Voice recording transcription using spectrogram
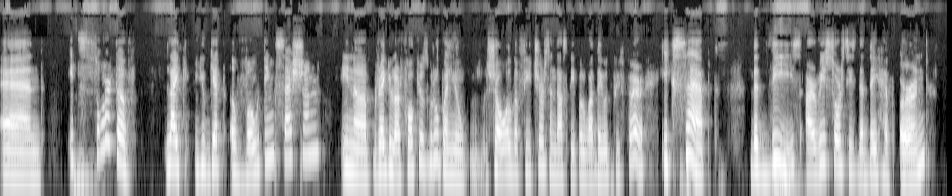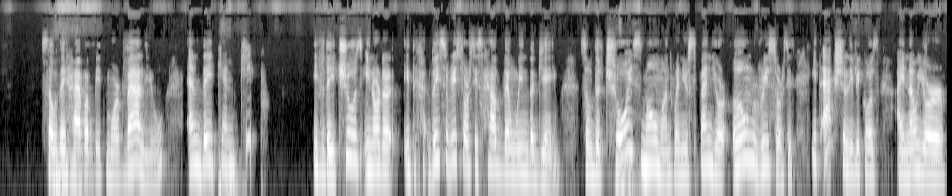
And it's mm-hmm. sort of like you get a voting session in a regular focus group when you show all the features and ask people what they would prefer, except that mm-hmm. these are resources that they have earned, so mm-hmm. they have a bit more value, and they can mm-hmm. keep if they choose in order it these resources help them win the game so the mm-hmm. choice moment when you spend your own resources it actually because i know you're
